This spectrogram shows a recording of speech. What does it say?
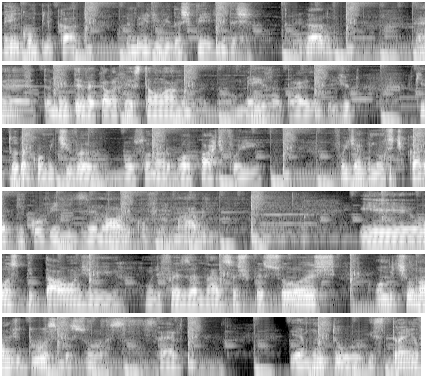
bem complicado, número de vidas perdidas, tá ligado? É, também teve aquela questão lá no mês atrás, acredito, que toda a comitiva Bolsonaro, boa parte foi, foi diagnosticada com Covid-19, confirmado. E o hospital onde, onde foi examinado essas pessoas omitiu o nome de duas pessoas, certo? E é muito estranho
